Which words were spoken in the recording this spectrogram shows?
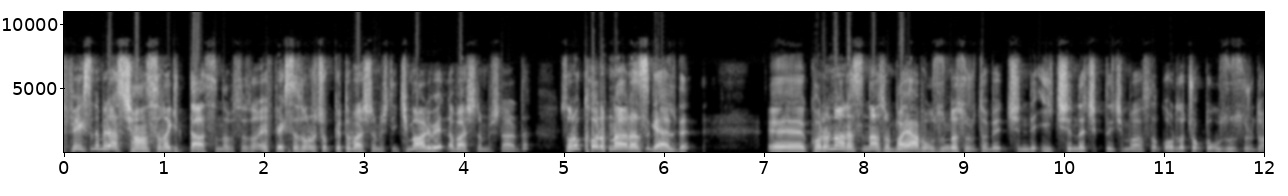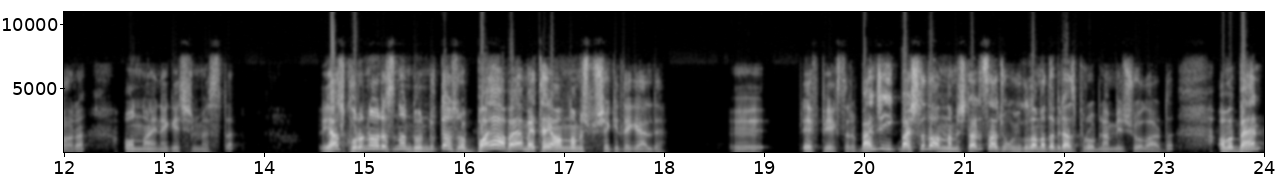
FPX'in de biraz şansına gitti aslında bu sezon. FPX sezonu çok kötü başlamıştı. İki mağlubiyetle başlamışlardı. Sonra korona arası geldi. Ee, korona arasından sonra bayağı bir uzun da sürdü tabii Çin'de. İlk Çin'de çıktığı için bu hastalık. Orada çok da uzun sürdü ara. Online'a geçilmesi de. Yaz korona arasından döndükten sonra bayağı bayağı metayı anlamış bir şekilde geldi. Ee, FPX tarafı. Bence ilk başta da anlamışlardı. Sadece uygulamada biraz problem yaşıyorlardı. Ama ben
